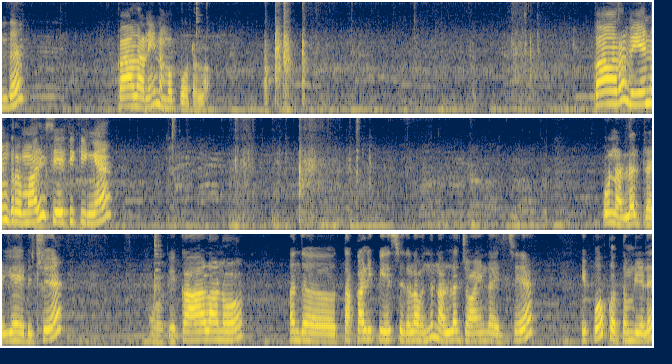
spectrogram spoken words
இந்த காளானையும் நம்ம போட்டலாம். காரம் வேணுங்கிற மாதிரி சேர்த்திக்கிங்க. இப்போ நல்லா ட்ரை ஆயிடுச்சு. ஓகே காளானும் அந்த தக்காளி பேஸ்ட் இதெல்லாம் வந்து நல்லா ஜாயிண்ட் ஆயிடுச்சு. இப்போது கொத்தமல்லி இலை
